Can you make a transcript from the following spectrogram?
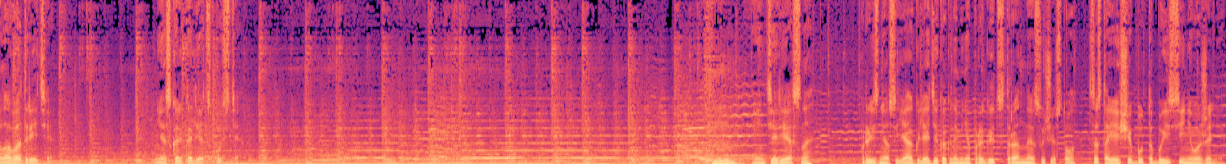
Глава третья. Несколько лет спустя. «Хм, интересно», — произнес я, глядя, как на меня прыгает странное существо, состоящее будто бы из синего желе.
